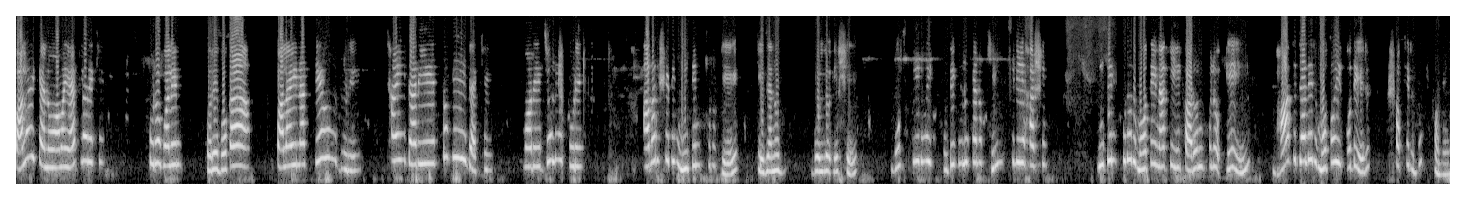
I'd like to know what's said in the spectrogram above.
পালায় কেন? আমায় একলা রেখে? খুড়ো বলেন, ওরে বোকা, পালাই না কেউ দূরে। ঠাই দাঁড়িয়ে তোকেই দেখে, মরে জ্বলে পুড়ে। আবার সেদিন নিতেন খুড়োকে কে যেন বলল এসে, বস্তির ওই খুদেগুলো কেন খিলখিলিয়ে হাসে? নিতিন খুড়োর মতে নাকি কারণ হলো এই ভাত ডালের মতোই ওদের শখের দুঃখ নেই।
